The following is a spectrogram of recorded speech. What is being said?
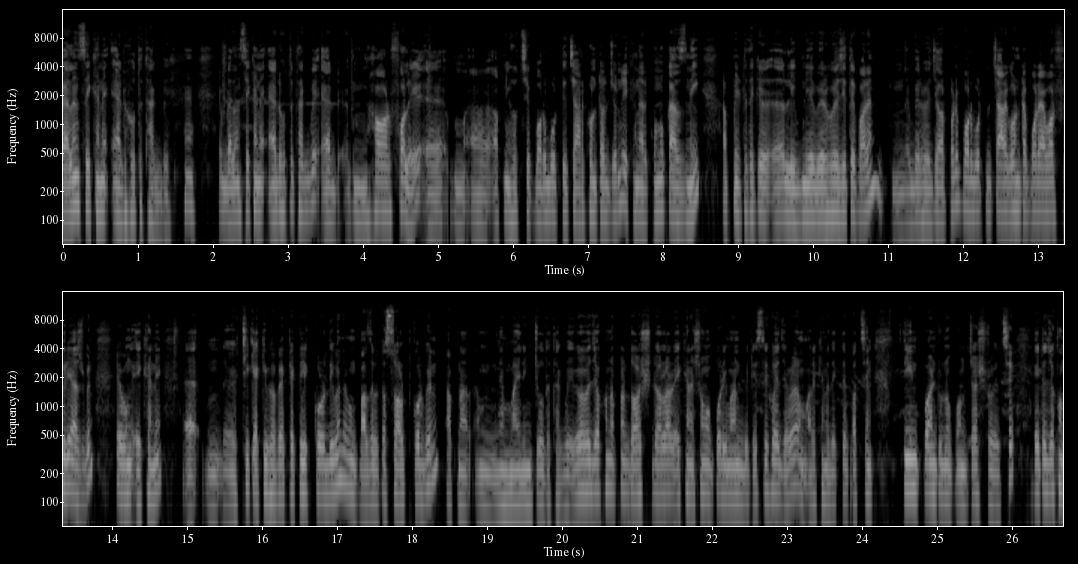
ব্যালেন্স এখানে অ্যাড হতে থাকবে হ্যাঁ? ব্যালেন্স এখানে অ্যাড হতে থাকবে। অ্যাড হওয়ার ফলে আপনি হচ্ছে পরবর্তী চার ঘণ্টার জন্য এখানে আর কোনো কাজ নেই। আপনি এটা থেকে লিভ নিয়ে বের হয়ে যেতে পারেন। বের হয়ে যাওয়ার পরে পরবর্তী চার ঘণ্টা পরে আবার ফিরে আসবেন এবং এখানে ঠিক একইভাবে একটা ক্লিক করে দিবেন এবং পাজেলটা সলভ করবেন। আপনার মাইনিং চলতে থাকবে। এভাবে যখন আপনার দশ ডলার এখানে সমপরিমাণ বিটিসি হয়ে যাবে, আমার এখানে দেখতে পাচ্ছেন তিন পয়েন্ট উনপঞ্চাশ রয়েছে। এটা যখন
